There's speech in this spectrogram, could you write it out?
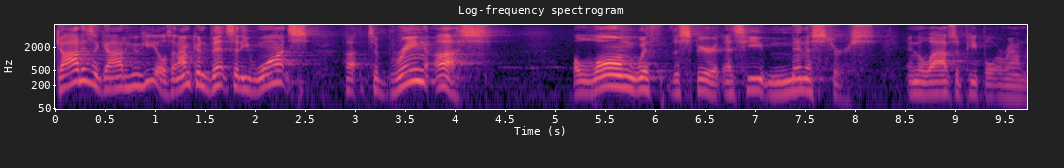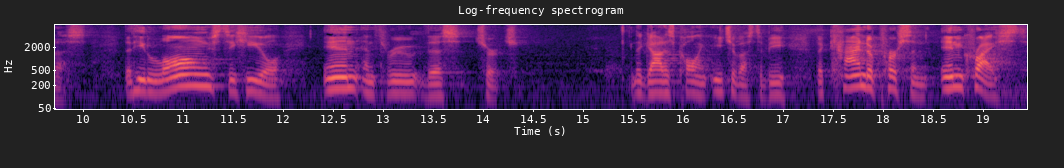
God is a God who heals. And I'm convinced that He wants uh, to bring us along with the Spirit as He ministers in the lives of people around us. That He longs to heal in and through this church. That God is calling each of us to be the kind of person in Christ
